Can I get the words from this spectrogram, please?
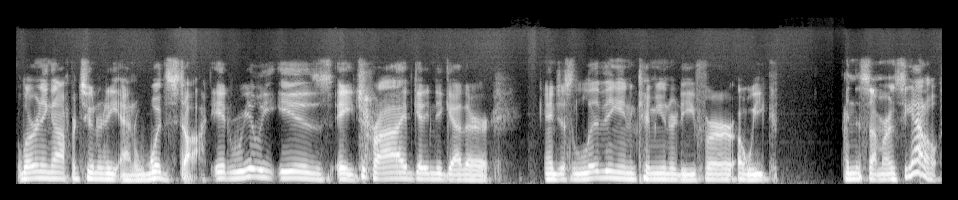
learning opportunity, and Woodstock. It really is a tribe getting together and just living in community for a week in the summer in Seattle.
